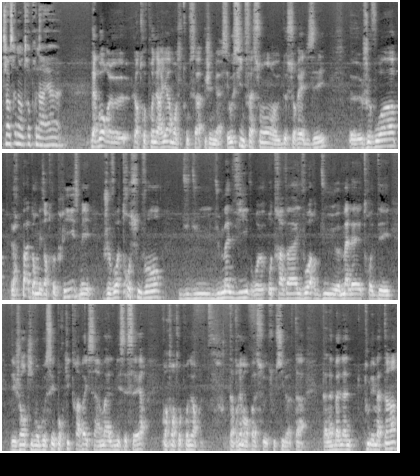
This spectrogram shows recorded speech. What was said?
se lancer dans l'entrepreneuriat. D'abord, l'entrepreneuriat, moi je trouve ça génial. C'est aussi une façon de se réaliser. je vois, alors pas dans mes entreprises, mais je vois trop souvent du, mal-vivre au travail, voire du mal-être des, gens qui vont bosser, pour qui le travail c'est un mal nécessaire. Quand tu es entrepreneur, tu vraiment pas ce souci-là. Tu as, la banane tous les matins.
